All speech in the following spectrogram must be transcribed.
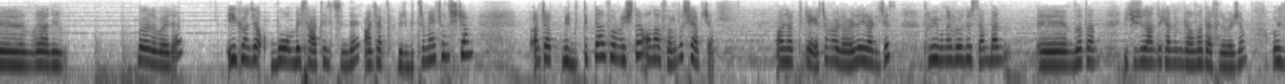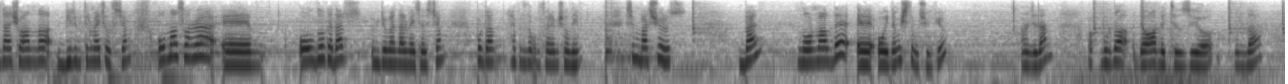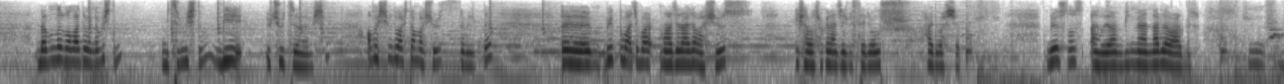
yani böyle böyle. İlk önce bu 15 tatil içinde Uncharted 1 bitirmeye çalışacağım. Uncharted 1 bittikten sonra işte ondan sonra da şey yapacağım. Uncharted 2'ye geçeceğim. Öyle öyle ilerleyeceğiz. Tabii bunu yapabilirsem ben eee, zaten iki önce kendime biraz daha derslere vereceğim. O yüzden şu anda bir bitirmeye çalışacağım. Ondan sonra eee, olduğu kadar video göndermeye çalışacağım. Buradan hepinize bunu söylemiş olayım. Şimdi başlıyoruz. Ben normalde eee, oynamıştım çünkü. Önceden. Bak burada devam et yazıyor bunda. Ben bunları normalde oynamıştım bitirmiştim. Bir üçü bitirememişim. Ama şimdi baştan başlıyoruz sizle birlikte. Ee, büyük bir macera, macerayla başlıyoruz. İnşallah çok eğlenceli bir seri olur. Haydi başlayalım. Biliyorsunuz yani bilmeyenler de vardır.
